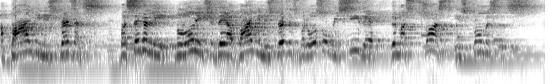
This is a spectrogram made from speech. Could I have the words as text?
Abide in his presence. But secondly, not only should they abide in his presence, but also we see there they must trust his promises.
